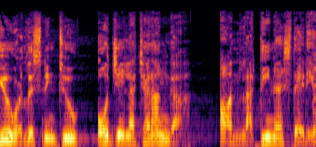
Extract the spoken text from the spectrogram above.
You are listening to Oye la Charanga on Latina Stereo.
